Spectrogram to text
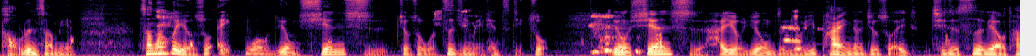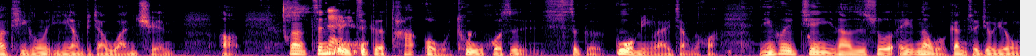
讨论上面，常常会有说，哎，我用鲜食，就是说我自己每天自己做。用鲜食，还有用着有一派呢，就是说，哎，其实饲料它提供的营养比较完全，好。那针对这个他呕吐或是这个过敏来讲的话，您会建议他是说，哎，那我干脆就用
